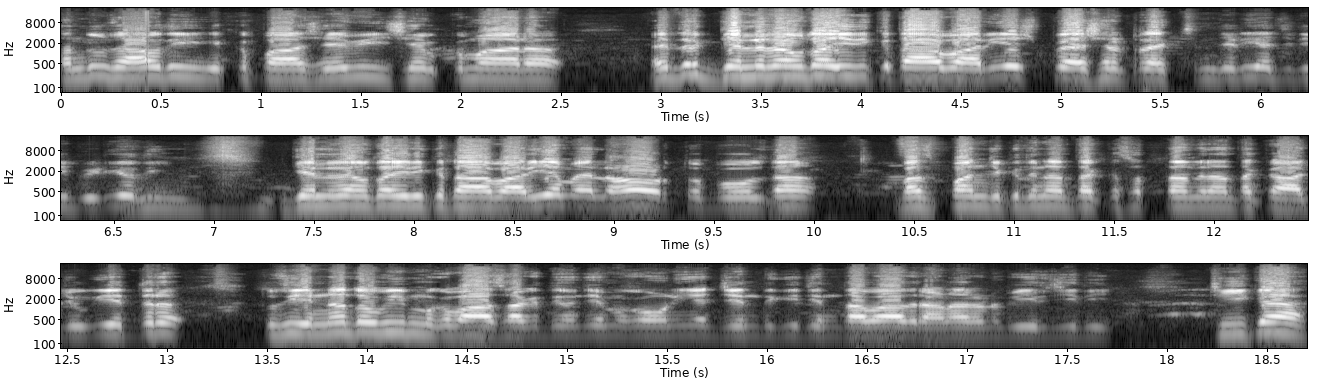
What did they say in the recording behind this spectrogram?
ਸੰਧੂ ਸਾਹਿਬ ਦੀ ਇੱਕ ਪਾਸ਼ੇ ਵੀ ਸ਼ਿਵ ਕੁਮਾਰ। ਇਧਰ ਗਿੱਲ ਰੌਂਦਾ ਜੀ ਦੀ ਕਿਤਾਬ ਆ ਰਹੀ ਹੈ ਸਪੈਸ਼ਲ ਅਟਰੈਕਸ਼ਨ ਜਿਹੜੀ ਅੱਜ ਦੀ ਵੀਡੀਓ ਦੀ। ਗਿੱਲ ਰੌਂਦਾ ਜੀ ਦੀ ਕਿਤਾਬ ਆ ਰਹੀ ਹੈ ਮੈਂ ਲਾਹੌਰ ਤੋਂ ਬੋਲਦਾ। ਬਸ 5 ਕੁ ਦਿਨਾਂ ਤੱਕ 7 ਦਿਨਾਂ ਤੱਕ ਆ ਜੂਗੀ। ਇੱਧਰ ਤੁਸੀਂ ਇਹਨਾਂ ਤੋਂ ਵੀ ਮੰਗਵਾ ਸਕਦੇ ਹੋ ਜੇ ਮੰਗਵਾਉਣੀ ਹੈ ਜ਼ਿੰਦਗੀ ਜਿੰਦਾਬਾਦ ਰਾਣਾ ਰਣਵੀਰ ਜੀ ਦੀ। ਠੀਕ ਆ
